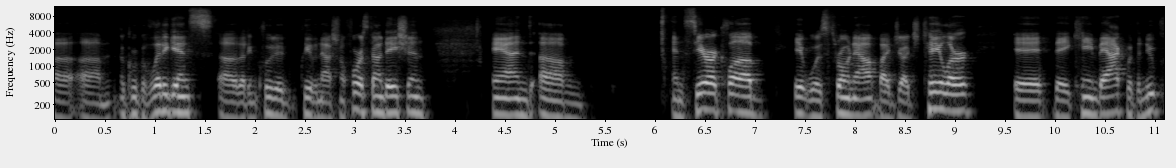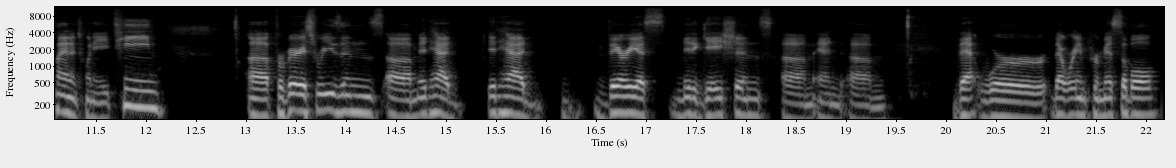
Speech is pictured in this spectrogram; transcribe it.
uh, um, a group of litigants uh, that included Cleveland National Forest Foundation and um, and Sierra Club. It was thrown out by Judge Taylor. It, they came back with a new plan in 2018. Uh, for various reasons, um, it had it had various mitigations um, and um, that were that were impermissible.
